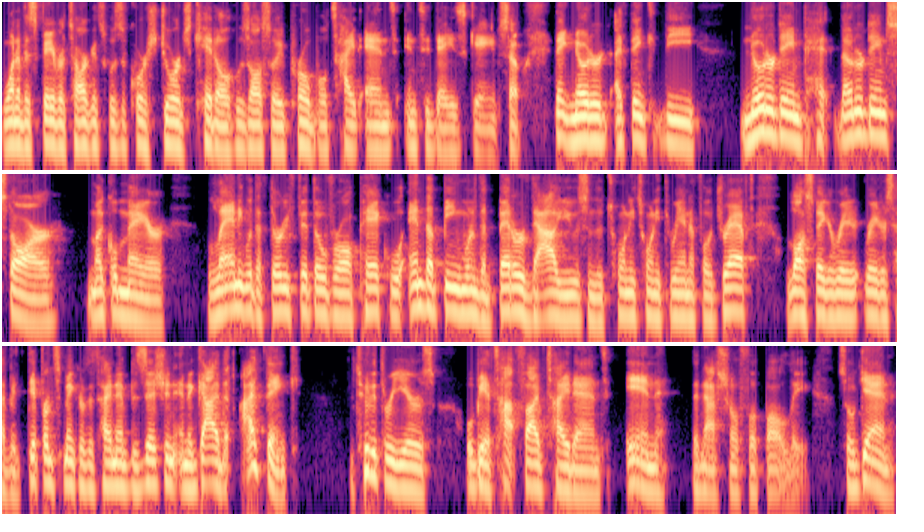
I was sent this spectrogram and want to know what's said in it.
one of his favorite targets was, of course, George Kittle, who's also a Pro Bowl tight end in today's game. So I think Notre, I think the Notre Dame Notre Dame star Michael Mayer landing with the 35th overall pick will end up being one of the better values in the 2023 NFL draft. Las Vegas Ra- Raiders have a difference maker at the tight end position and a guy that I think in two to three years will be a top five tight end in the National Football League. So again,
